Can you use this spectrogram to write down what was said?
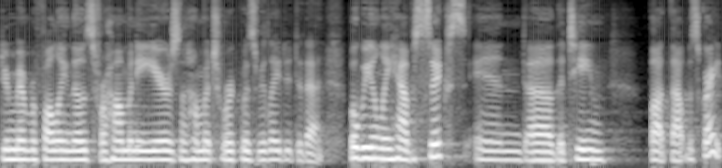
you remember following those for how many years and how much work was related to that? But we only have six, and uh, the team thought that was great.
